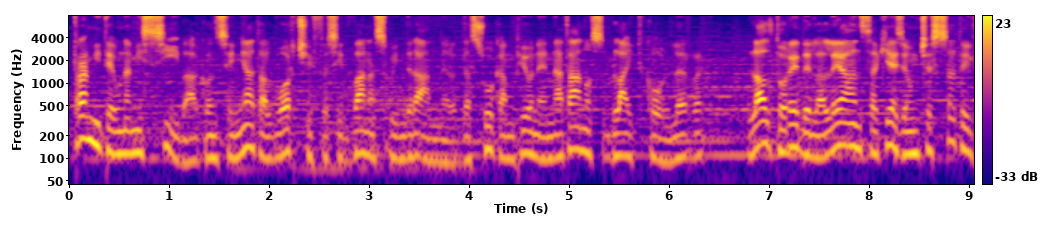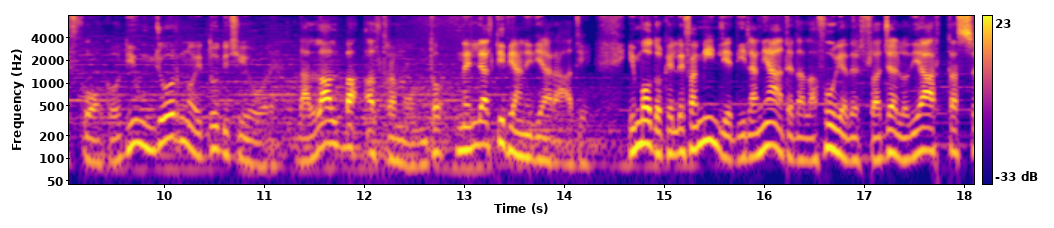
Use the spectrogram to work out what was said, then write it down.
Tramite una missiva consegnata al Warchief Sylvanas Windrunner dal suo campione Nathanos Blightcaller, l'alto re dell'alleanza chiese un cessate il fuoco di un giorno e dodici ore, dall'alba al tramonto, negli altipiani di Arati, in modo che le famiglie dilaniate dalla furia del flagello di Artas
